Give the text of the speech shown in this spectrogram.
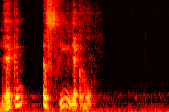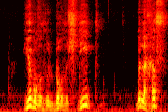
لكن الصغير يكرهه. يبغض البغض الشديد بالأخص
